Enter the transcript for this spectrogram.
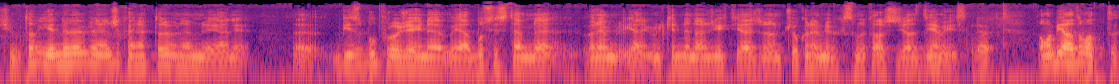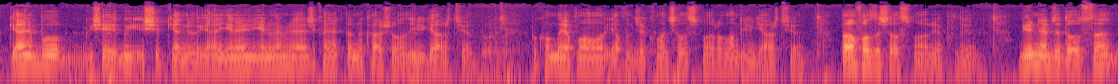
Şimdi tabii yenilenebilir enerji kaynakları önemli. Yani e, biz bu projeyle veya bu sistemle önemli yani ülkenin enerji ihtiyacının çok önemli bir kısmını karşılayacağız diyemeyiz. Evet. Ama bir adım attık. Yani bu şey bir ışık yanıyor. Yani yeni yenilenebilir enerji kaynaklarına karşı olan ilgi artıyor. Hı hı. Bu konuda yapılan yapılacak olan çalışmalar olan ilgi artıyor. Daha fazla çalışmalar yapılıyor. Bir nebze de olsa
